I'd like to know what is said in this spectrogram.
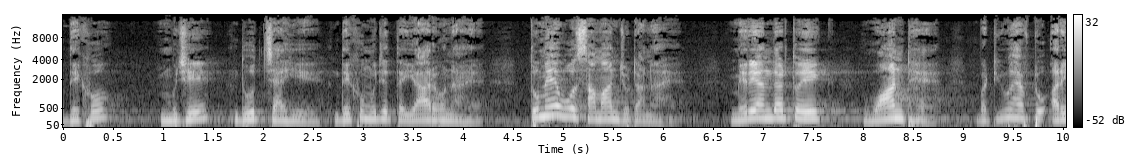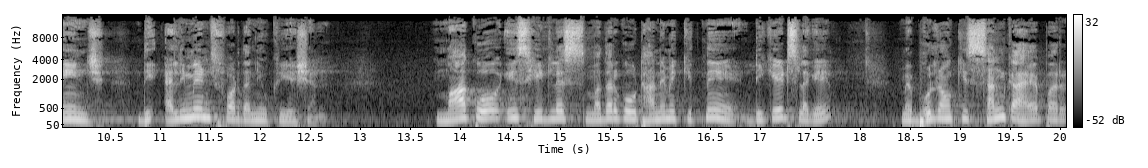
देखो, मुझे दूध चाहिए। देखो, मुझे तैयार होना है। तुम्हें वो सामान जुटाना है। मेरे अंदर तो एक वांट है but you have to arrange the elements for the new creation माँ को इस हीडलेस मदर को उठाने में कितने डिकेट्स लगे, मैं भूल रहा हूँ कि सन का है, पर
